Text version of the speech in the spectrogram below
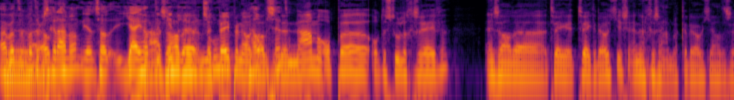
Maar wat, wat hebben ze gedaan dan? Ja, ze hadden- jij had de ze kinderen hadden hun met pepernoot hadden ze de namen op, eh, op de stoelen geschreven. En ze hadden twee, twee cadeautjes en een gezamenlijk cadeautje. Hadden ze,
